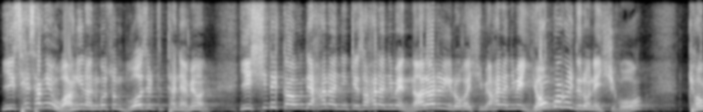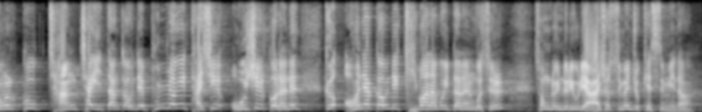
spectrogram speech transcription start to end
이 세상의 왕이라는 것은 무엇을 뜻하냐면 이 시대 가운데 하나님께서 하나님의 나라를 이뤄 가시며 하나님의 영광을 드러내시고 결국 장차 이 땅 가운데 분명히 다시 오실 거라는 그 언약 가운데 기반하고 있다는 것을 성도님들이 우리 아셨으면 좋겠습니다.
